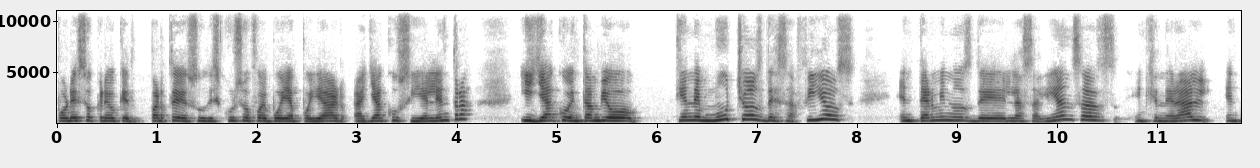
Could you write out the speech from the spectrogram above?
por eso creo que parte de su discurso fue voy a apoyar a Yaku si él entra. Y Yaku, en cambio, tiene muchos desafíos en términos de las alianzas en general, en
